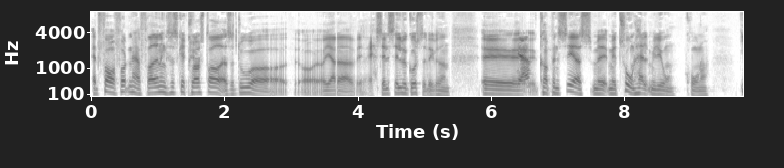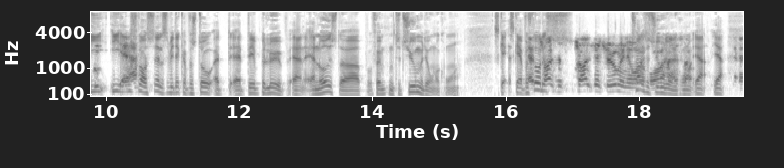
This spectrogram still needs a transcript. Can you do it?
at for at få den her fredning, så skal klostret, altså du og, og, og jeg, der ja, selv, selve godset i virkeligheden, øh, ja. kompenseres med, med 2,5 millioner kroner. I, I ja. anslår selv, så vidt jeg kan forstå, at, at det beløb er, er noget større på 15-20 millioner kroner. Skal, skal jeg forstå ja, 12 det? 12 til 20 millioner 12 til 20 millioner kroner, ja, ja. ja.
